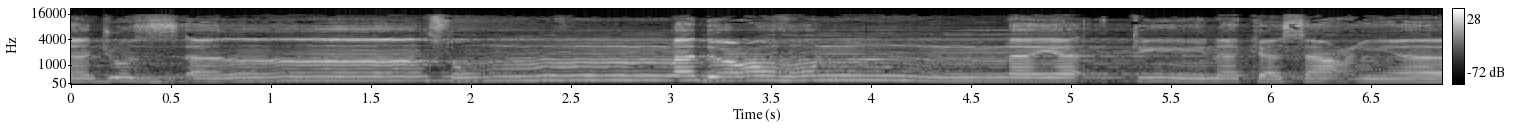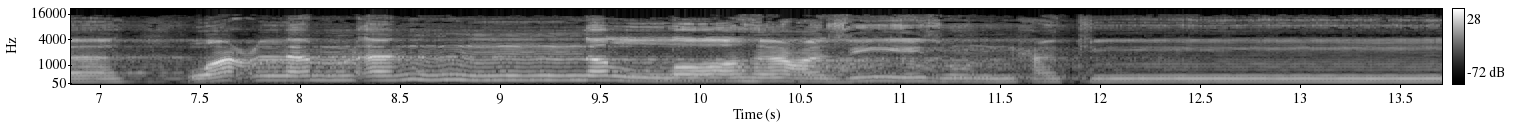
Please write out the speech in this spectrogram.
جزءا ثم ادعهن يأتينك سعيا. واعلم أن الله عزيز حكيم.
